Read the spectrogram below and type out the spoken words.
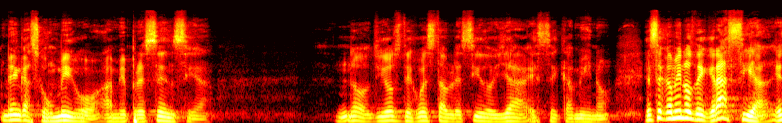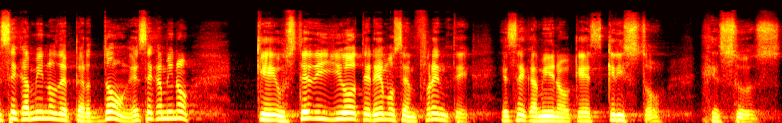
vengas conmigo a mi presencia. No, Dios dejó establecido ya ese camino. Ese camino de gracia, ese camino de perdón, ese camino que usted y yo tenemos enfrente, ese camino que es Cristo Jesús.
